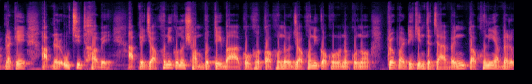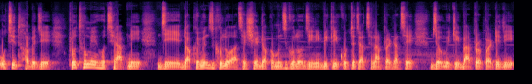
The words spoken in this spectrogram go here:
আপনাকে, আপনার উচিত হবে আপনি যখনই কোনো সম্পত্তি বা কখনো, যখনই কখনো কোনো প্রপার্টি কিনতে যাবেন, তখনই আপনার উচিত হবে যে প্রথমে হচ্ছে আপনি যে ডকুমেন্টসগুলো আছে সেই ডকুমেন্টসগুলো যিনি বিক্রি করতে চাচ্ছেন আপনার কাছে জমিটি বা প্রপার্টিটি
